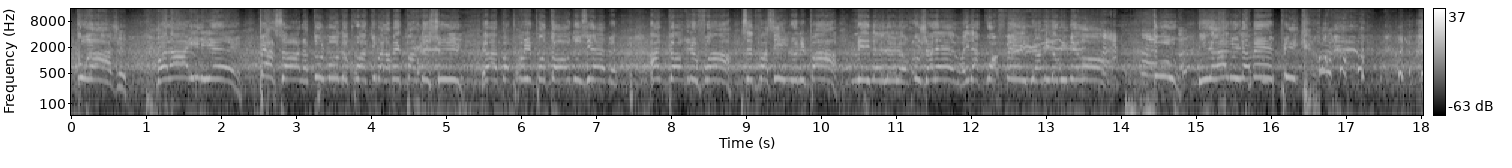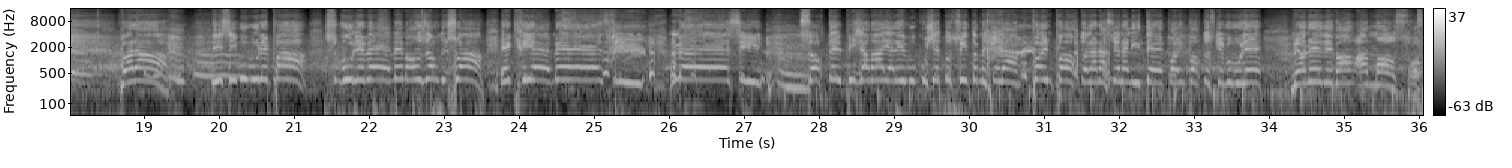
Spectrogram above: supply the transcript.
courage, voilà, il y est. Personne, tout le monde croit qu'il va la mettre par-dessus. Et un premier poteau, au deuxième. Encore une facile, il n'oublie pas, mais le, rouge à lèvres, il a coiffé, il lui a mis le biberon, tout, il rentre, il la met, pique. Voilà Et si vous voulez pas, vous levez même à 11h du soir et criez Messi Messi Sortez le pyjama et allez vous coucher tout de suite, messieurs dames. Peu importe la nationalité, peu importe ce que vous voulez, mais on est devant un monstre.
